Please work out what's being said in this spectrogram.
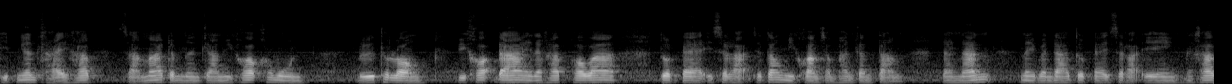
ผิดเงื่อนไขครับ สามารถดำเนินการวิเคราะห์ข้อมูล หรือทดลองวิเคราะห์ได้นะครับ เพราะว่าตัวแปรอิสระจะต้องมีความสัมพันธ์กันต่ำดังนั้นในบรรดาตัวแปรอิสระเองนะครับ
